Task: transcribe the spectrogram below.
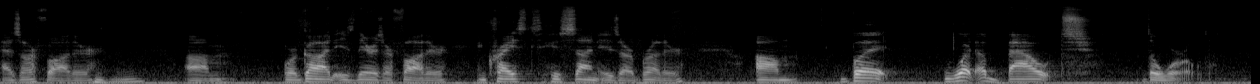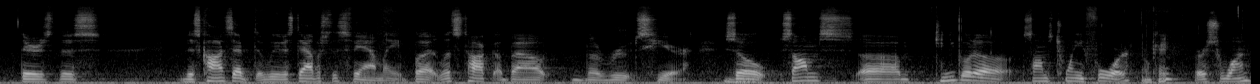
as our Father, um, or God is there as our Father, and Christ, His Son, is our brother. Um, but what about the world? There's this this concept that we've established this family, but let's talk about the roots here. So Psalms, um, can you go to Psalms 24, okay verse 1?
